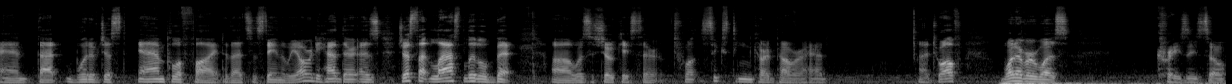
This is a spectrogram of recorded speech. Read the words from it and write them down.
and that would have just amplified that sustain that we already had there as just that last little bit uh, was a showcase there. 12, 16 card power I had. Uh, 12, whatever was, crazy. So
